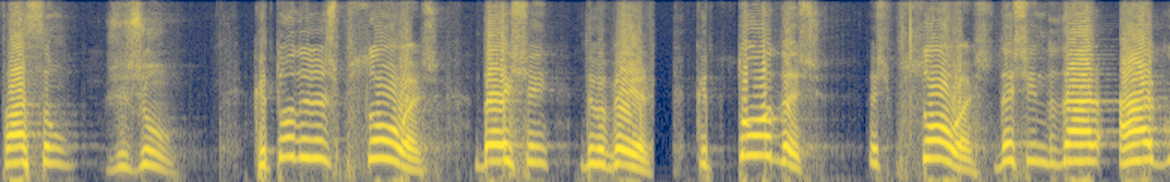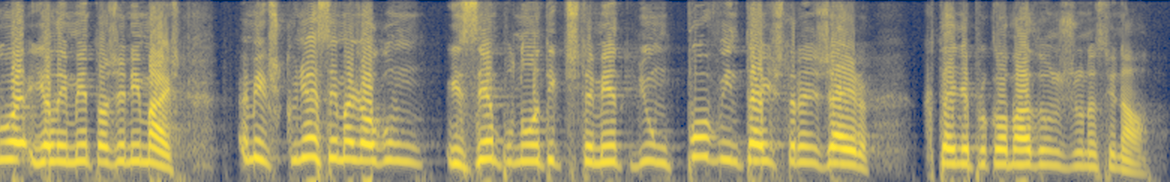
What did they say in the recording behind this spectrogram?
façam jejum, que todas as pessoas deixem de beber, que todas as pessoas deixem de dar água e alimento aos animais. Amigos, conhecem mais algum exemplo no Antigo Testamento de um povo inteiro estrangeiro que tenha proclamado um jejum nacional?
